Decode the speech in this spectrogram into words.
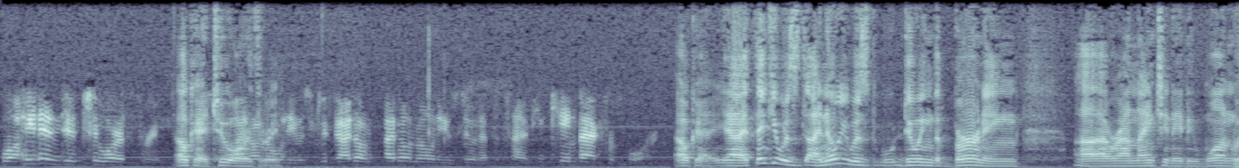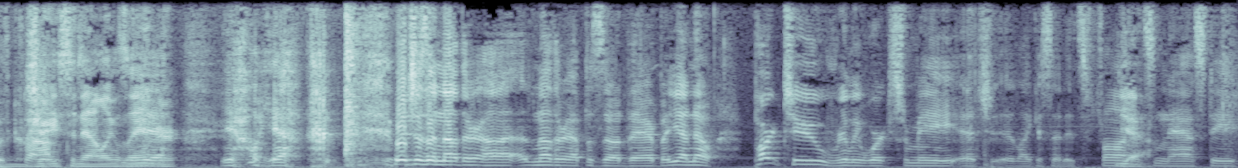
Well, he didn't do two or three. Okay, two So I or don't know three. What he was do- I don't I don't know what he was doing at the time. He came back for four. Okay, yeah, I think he was. I know he was doing the Burning uh, around 1981 with, With Jason Alexander. Yeah, yeah, oh, yeah. which is another uh, another episode there. But yeah, no, part two really works for me. It's, like I said, it's fun, Yeah. it's nasty.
